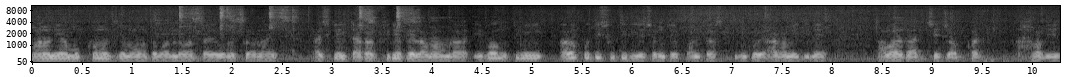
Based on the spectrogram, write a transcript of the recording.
মাননীয় মুখ্যমন্ত্রী মমতা বন্দ্যোপাধ্যায়ের অনুপ্রেরণায় আজকে এই টাকা ফিরে পেলাম আমরা এবং তিনি আরও প্রতিশ্রুতি দিয়েছেন যে পঞ্চাশ দিন করে আগামী দিনে আবার রাজ্যে জব কার্ড হবে।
